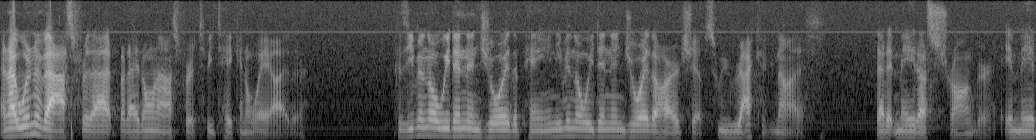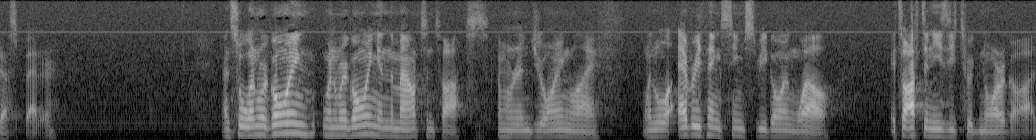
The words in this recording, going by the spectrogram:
And I wouldn't have asked for that, but I don't ask for it to be taken away either. Because even though we didn't enjoy the pain, even though we didn't enjoy the hardships, we recognize that it made us stronger. It made us better. And so when we're going, when we're going in the mountaintops and we're enjoying life, when everything seems to be going well, it's often easy to ignore God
